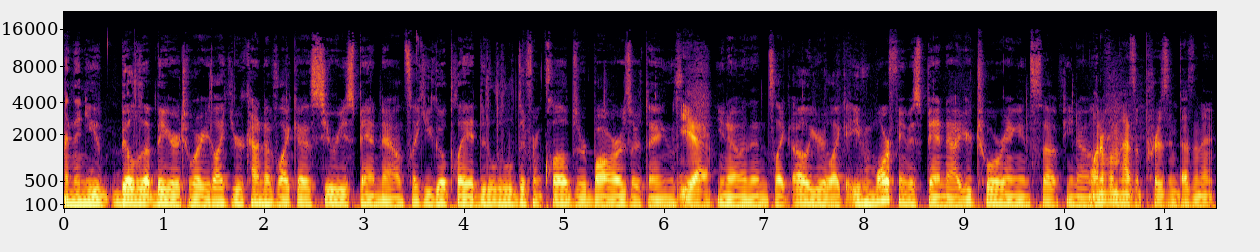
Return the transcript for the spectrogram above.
And then you build it up bigger to where you like you're kind of like a serious band now. It's like you go play at little different clubs or bars or things. Yeah. You know, and then it's like, oh, you're like an even more famous band now. You're touring and stuff. You know. One of them has a prison, doesn't it?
